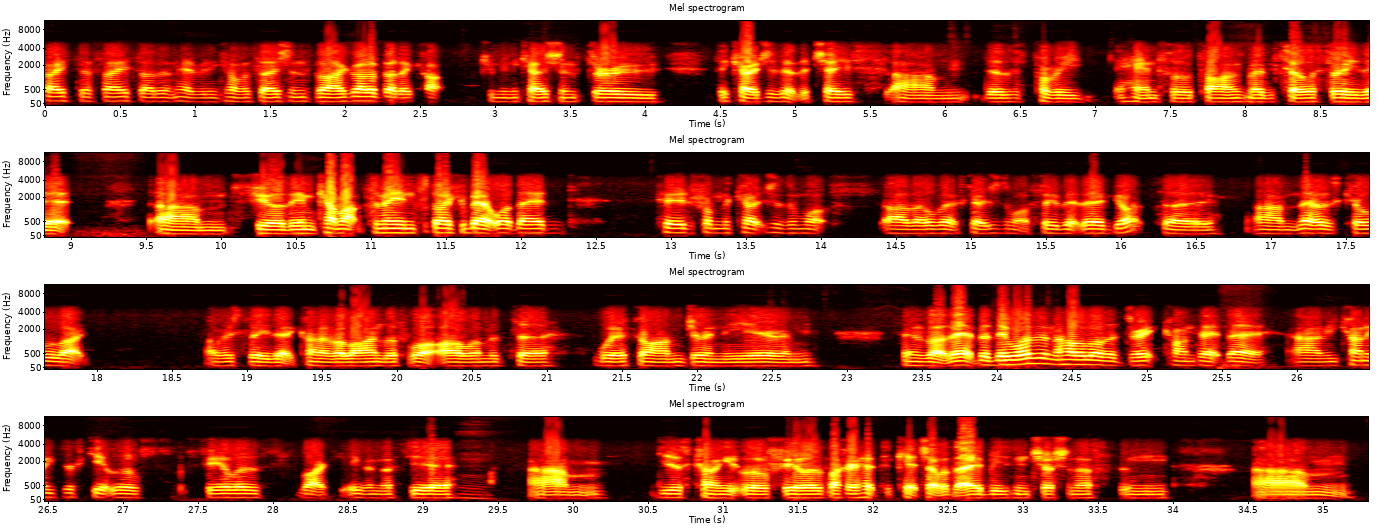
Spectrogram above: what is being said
face to face. I didn't have any conversations, but I got a bit of co- communication through the coaches at the Chiefs. Um, was probably a handful of times, maybe two or three, that um, a few of them come up to me and spoke about what they'd heard from the coaches and what uh, the All Blacks coaches and what feedback they'd got. So um, that was cool. Like obviously that kind of aligned with what I wanted to work on during the year and things like that. But there wasn't a whole lot of direct contact there. Um, you kind of just get little feelers. Like even this year, mm um, you just kind of get little feelers. Like I had to catch up with the AB's nutritionist, and um,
